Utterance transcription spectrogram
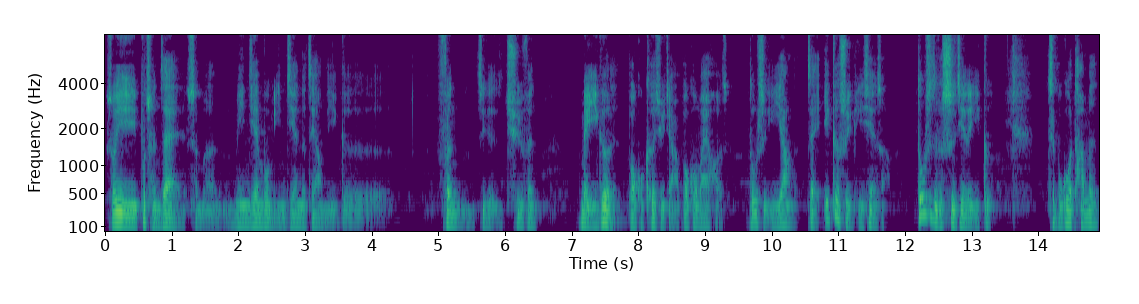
所以不存在什么民间不民间的这样的一个分这个区分。每一个人，包括科学家，包括我们爱好者，都是一样的，在一个水平线上，都是这个世界的一个，只不过他们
